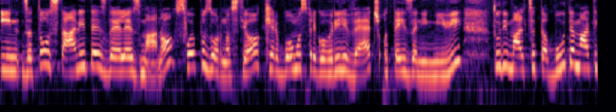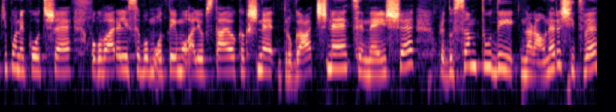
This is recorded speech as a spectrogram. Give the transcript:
In zato ostanite zdaj le z mano, svojo pozornostjo, ker bomo spregovorili več o tej zanimivi, tudi malce tabu tematiki ponekod še. Pogovarjali se bomo o tem, ali obstajajo kakšne drugačne, cenejše, predvsem tudi naravne rešitve.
